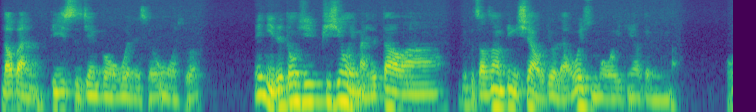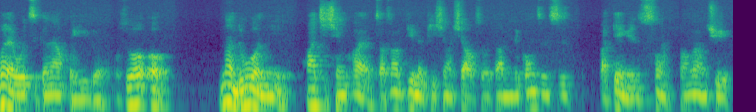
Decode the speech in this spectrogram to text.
老板第一时间跟我问的时候，问我说：“哎，你的东西 PC 我也买得到啊？那个早上订，下午就来，为什么我一定要跟你买？”后来我只跟他回一个，我说：“哦，那如果你花几千块早上订了 PC 用，下午收到，你的工程师把电源送装上去，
